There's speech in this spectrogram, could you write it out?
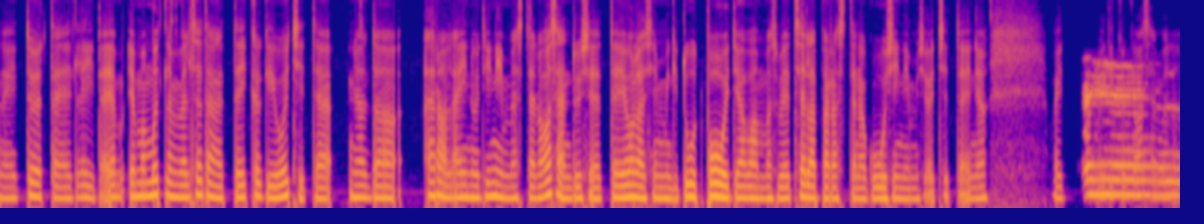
neid töötajaid leida ja, ja ma mõtlen veel seda, et te ikkagi otsite nii-öelda ära läinud inimestele asendusi, et ei ole siin mingit uut poodi avamas või et sellepärast te nagu uusi inimesi otsite, on ju, vaid ikkagi asemele?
